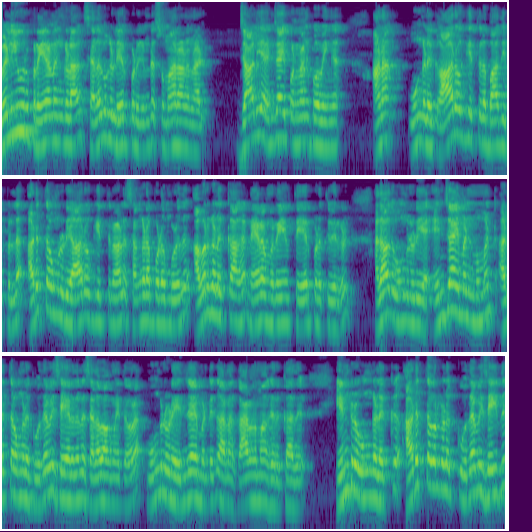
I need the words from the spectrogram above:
வெளியூர் பிரயாணங்களால் செலவுகள் ஏற்படுகின்ற சுமாரான நாள். ஜாலியாக என்ஜாய் பண்ணலான்னு போவீங்க. ஆனால் உங்களுக்கு ஆரோக்கியத்தில் பாதிப்பு இல்லை. அடுத்தவங்களுடைய ஆரோக்கியத்தினால சங்கடப்படும் பொழுது அவர்களுக்காக நேரம் விரயத்தை ஏற்படுத்துவீர்கள். அதாவது உங்களுடைய என்ஜாய்மெண்ட் மூமெண்ட் அடுத்தவங்களுக்கு உதவி செய்கிறதுல செலவாகுமே தவிர உங்களுடைய என்ஜாய்மெண்ட்டுக்கு ஆனால் காரணமாக இருக்காது. என்று உங்களுக்கு அடுத்தவர்களுக்கு உதவி செய்து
